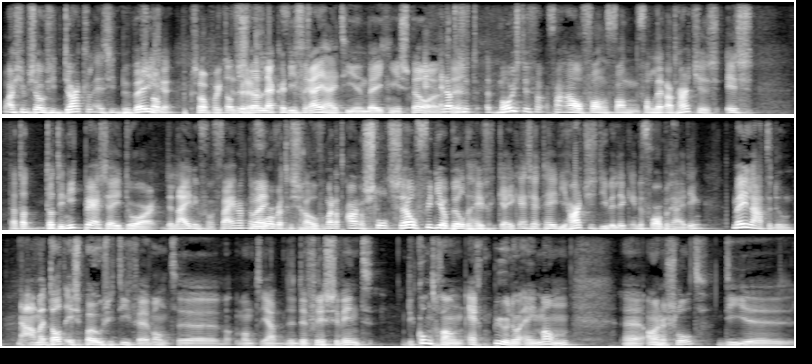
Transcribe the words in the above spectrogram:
Maar als je hem zo ziet dartelen en ziet bewegen. Snap, ik snap wat je Dat is wel lekker die vrijheid die je een beetje in je spel En, hebt. en dat hè? is het, het mooiste ver- verhaal van, van, van Lennart Hartjes. Is dat, dat, dat hij niet per se door de leiding van Feyenoord naar Nee. voren werd geschoven. Maar dat Arne Slot zelf videobeelden heeft gekeken. En zegt, hé, hey, die Hartjes die wil ik in de voorbereiding mee laten doen. Nou, maar dat is positief, hè? Want, eh, want ja, de, de frisse wind die komt gewoon echt puur door één man. Eh, Arne Slot, die, eh,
